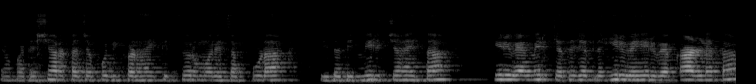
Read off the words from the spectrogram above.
तेव्हा त्या शर्टाच्या पलीकडं आहे ती चुरमुऱ्याचा पुडा. तिथं ती मिरच्या आहेत. हिरव्या मिरच्या त्याच्यातल्या हिरव्या हिरव्या काढल्या तर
